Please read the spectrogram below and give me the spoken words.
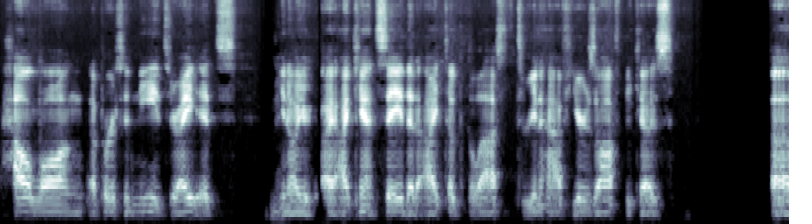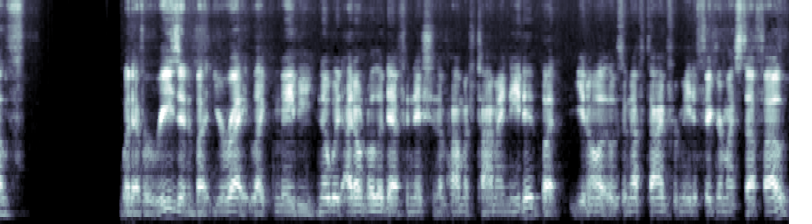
how long a person needs, right? It's you know, I, I can't say that I took the last three and a half years off because of whatever reason. But you're right. Like maybe nobody, I don't know the definition of how much time I needed, but you know, it was enough time for me to figure my stuff out,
